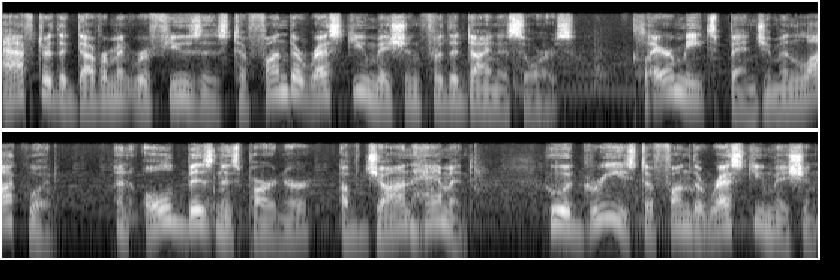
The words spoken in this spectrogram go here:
After the government refuses to fund a rescue mission for the dinosaurs, Claire meets Benjamin Lockwood, an old business partner of John Hammond, who agrees to fund the rescue mission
